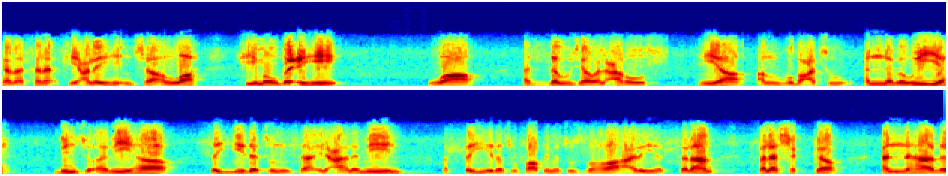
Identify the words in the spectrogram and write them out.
كما سنأتي عليه إن شاء الله في موضعه. والزوجة والعروس هي البضعة النبوية بنت أبيها سيدة نساء العالمين السيدة فاطمة الزهراء عليه السلام. فلا شك أن هذا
